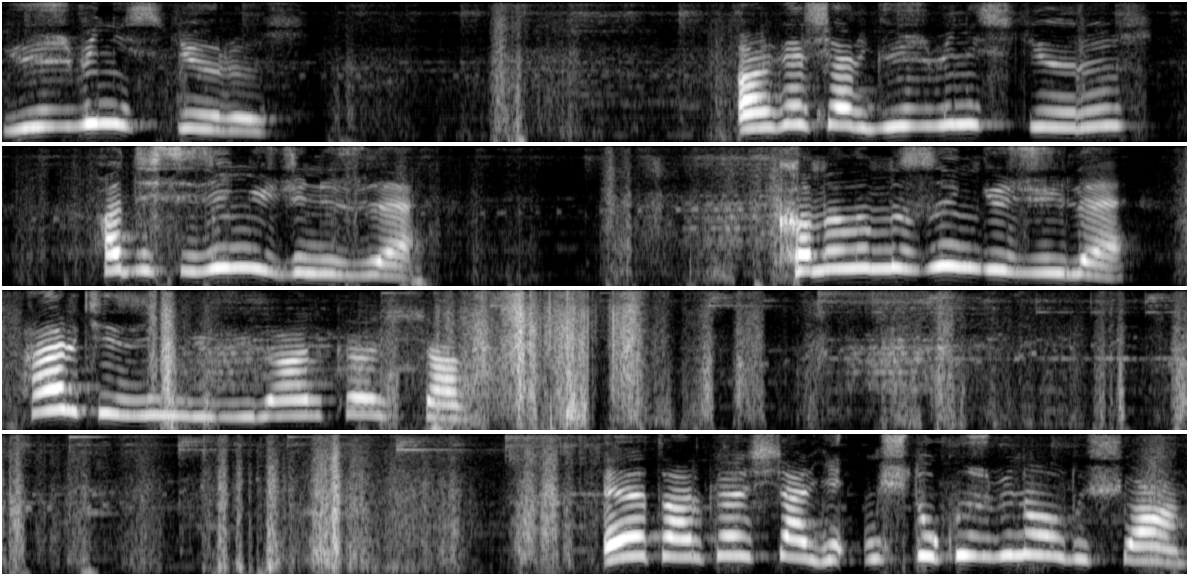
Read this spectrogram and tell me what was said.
100 bin istiyoruz. Arkadaşlar 100 bin istiyoruz. Hadi sizin gücünüzle. Kanalımızın gücüyle. Herkesin gücüyle arkadaşlar. Evet arkadaşlar 79 bin oldu şu an.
